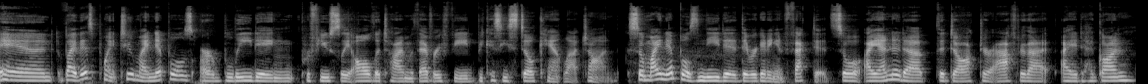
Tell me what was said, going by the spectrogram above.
And by this point, too, my nipples are bleeding profusely all the time with every feed because he still can't latch on. So my nipples needed, they were getting infected. So I ended up, the doctor after that, I had, gone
